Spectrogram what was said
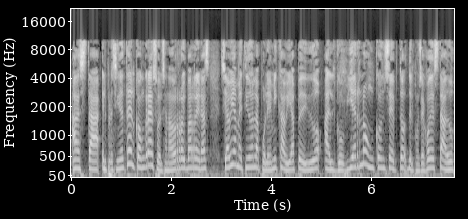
hasta el presidente del Congreso, el senador Roy Barreras, se había metido en la polémica, había pedido al gobierno un concepto del Consejo de Estado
